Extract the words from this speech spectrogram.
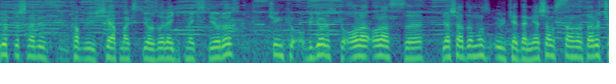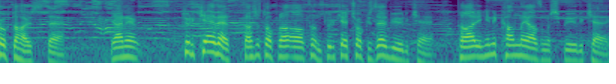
yurt dışına biz şey yapmak istiyoruz, oraya gitmek istiyoruz? Çünkü biliyoruz ki ora- orası yaşadığımız ülkeden yaşam standartları çok daha üstte. Yani Türkiye evet taşı toprağı altın. Türkiye çok güzel bir ülke. Tarihini kanla yazmış bir ülke.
